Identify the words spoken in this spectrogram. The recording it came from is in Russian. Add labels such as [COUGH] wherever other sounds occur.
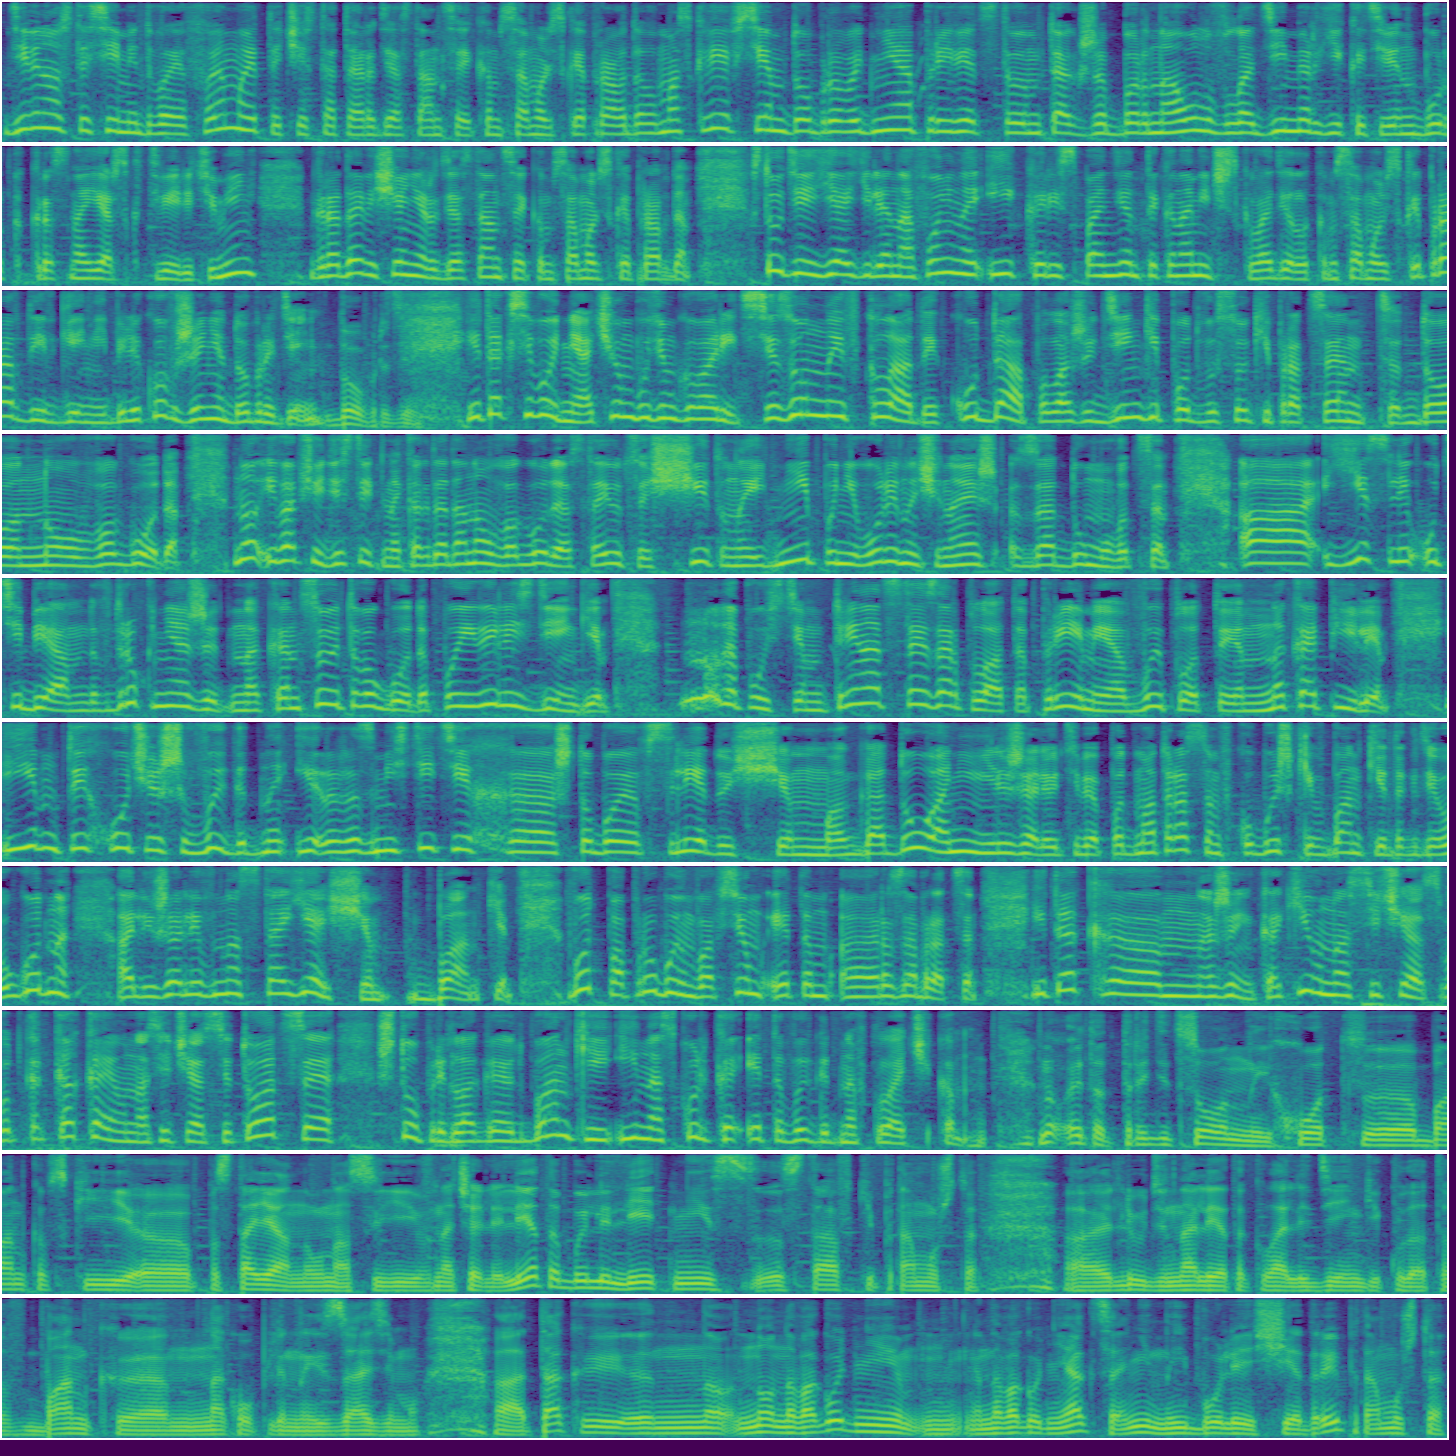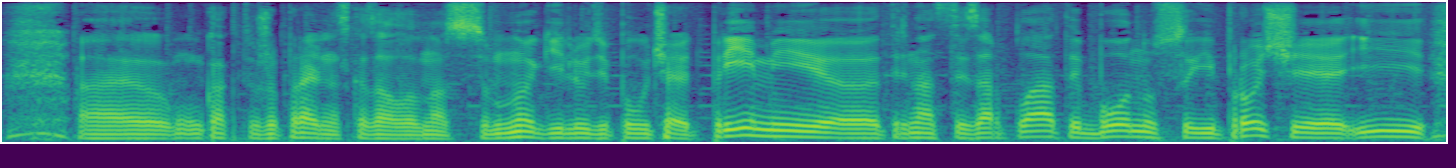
97,2 FM это частота радиостанции «Комсомольская правда» в Москве. Всем доброго дня. Приветствуем также Барнаул, Владимир, Екатеринбург, Красноярск, Тверь и Тюмень. Города вещания радиостанции «Комсомольская правда». В студии я, Елена Афонина, и корреспондент экономического отдела «Комсомольской правды» Евгений Беляков. Женя, добрый день. Добрый день. Итак, сегодня о чем будем говорить? Сезонные вклады. Куда положить деньги под высокий процент до Нового года? Ну и вообще, действительно, когда до Нового года остаются считанные дни, поневоле начинаешь задумываться. А если у тебя вдруг не неожиданно к концу этого года появились деньги. Ну, допустим, 13-я зарплата, премия, выплаты накопили. И ты хочешь выгодно и разместить их, э, чтобы в следующем году они не лежали у тебя под матрасом, в кубышке, в банке, да где угодно, а лежали в настоящем банке. Вот попробуем во всем этом э, разобраться. Итак, э, Жень, какие у нас сейчас, вот какая у нас сейчас ситуация, что предлагают банки и насколько это выгодно вкладчикам? Ну, это традиционный ход банковский. Постоянно у нас и и в начале лета были летние ставки, потому что а, люди на лето клали деньги куда-то в банк, э, накопленные за зиму. А, так и, э, но, но новогодние, новогодние акции, они наиболее щедрые, потому что, а, как ты уже правильно сказала, у нас многие люди получают премии, 13 э, зарплаты, бонусы и прочее, и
